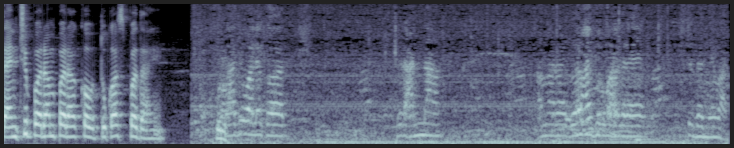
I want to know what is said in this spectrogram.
त्यांची परंपरा कौतुकास्पद आहे. राजू वालेकर फिर अन्ना हमारा घर जो धन्यवाद.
